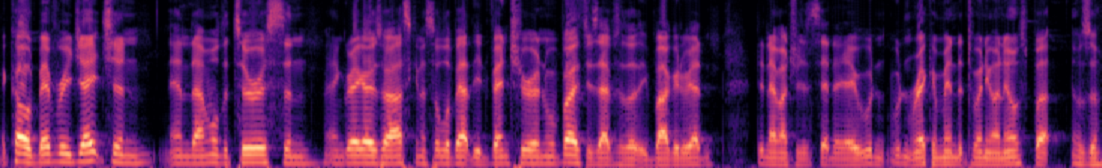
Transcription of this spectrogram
a cold beverage each. And, and um, all the tourists and, and Gregos were asking us all about the adventure, and we are both just absolutely buggered. We had didn't have much to say. Yeah, we wouldn't wouldn't recommend it to anyone else, but it was a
